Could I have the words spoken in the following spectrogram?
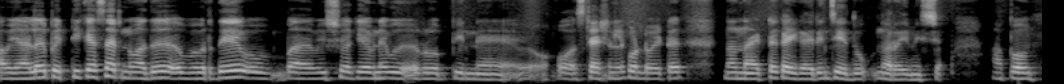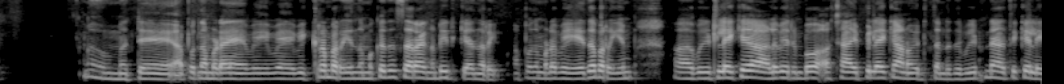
അയാൾ പെറ്റി കേസായിരുന്നു അത് വെറുതെ വിശ്വമാക്കി അവനെ പിന്നെ സ്റ്റേഷനിൽ കൊണ്ടുപോയിട്ട് നന്നായിട്ട് കൈകാര്യം ചെയ്തു എന്ന് പറയും വിശ്വം. അപ്പോൾ മറ്റേ അപ്പോൾ നമ്മുടെ വിക്രം പറയും നമുക്കിത് സാർ അങ്ങോട്ട് ഇരിക്കാമെന്ന് പറയും അപ്പോൾ നമ്മുടെ വേദ പറയും "ആ, വീട്ടിലേക്ക് ആൾ വരുമ്പോൾ ചായ്പിലേക്കാണോ ഇരുത്തേണ്ടത് വീട്ടിന്റെ അകത്തേക്കല്ലേ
